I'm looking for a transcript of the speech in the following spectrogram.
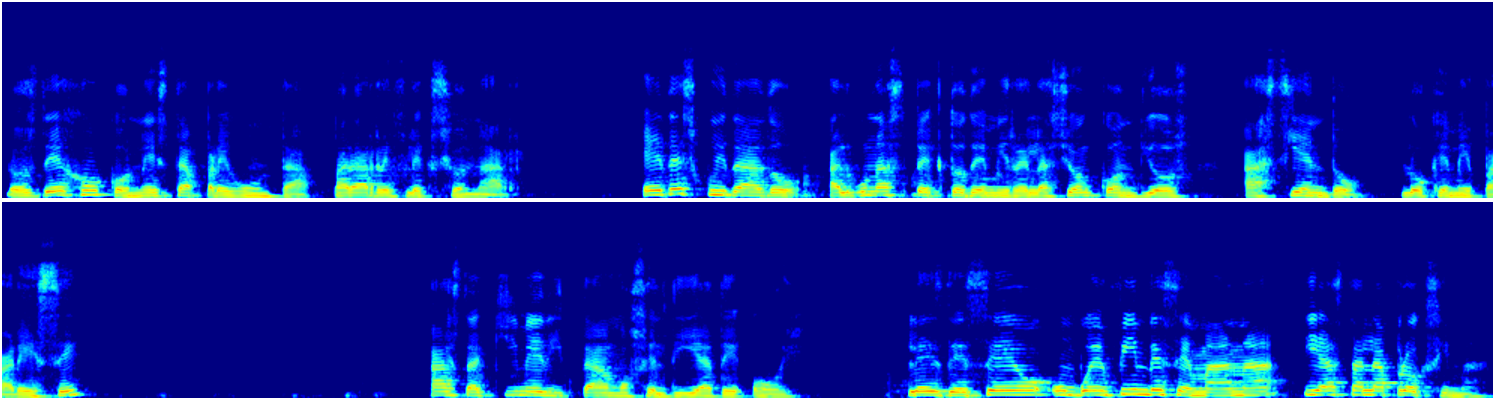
Los dejo con esta pregunta para reflexionar. ¿He descuidado algún aspecto de mi relación con Dios haciendo lo que me parece? Hasta aquí meditamos el día de hoy. Les deseo un buen fin de semana y hasta la próxima.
